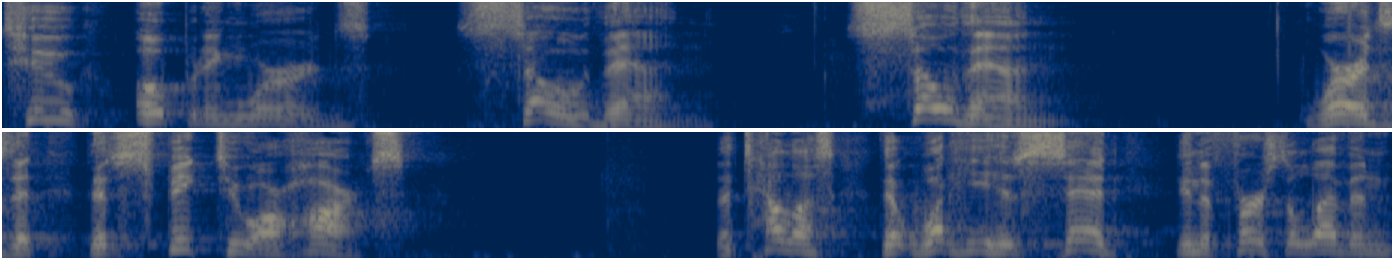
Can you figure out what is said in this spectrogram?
two opening words, so then. So then. Words that, that speak to our hearts that tell us that what he has said in the first 11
